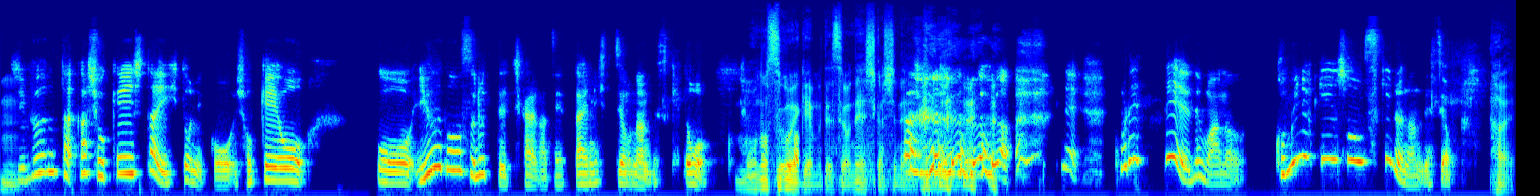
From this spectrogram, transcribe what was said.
うん自分たが処刑したい人にこう、処刑を、こう、誘導するっていう力が絶対に必要なんですけど、ものすごいゲームですよね、しかしね。で、これって、でもあの、コミュニケーションスキルなんですよ。はい。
